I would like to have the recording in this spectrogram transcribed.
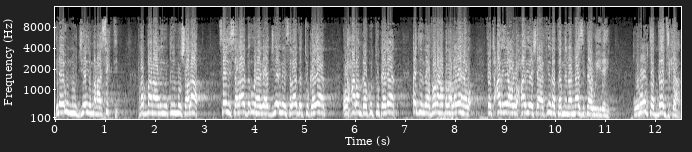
ilahay u muujiyey manaasigtii rabbanaa liyuqiimuu salaat. Say salaadda u hagaajiyeen inay salaadda tukadaan oo xaramka ku tukadaan. Ajriga faraha badan laga helo. Fajcal ilah waxaad yeeshaa afidata min annaasi tahwi ilayh quluubta dadka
